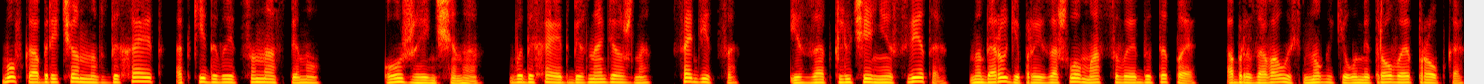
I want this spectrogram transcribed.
Вовка обреченно вздыхает, откидывается на спину. «О, женщина!» — выдыхает безнадежно, садится. Из-за отключения света на дороге произошло массовое ДТП, образовалась многокилометровая пробка.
